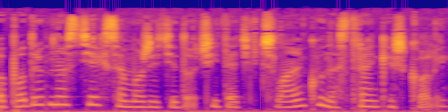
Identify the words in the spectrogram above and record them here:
O podrobnostiach sa môžete dočítať v článku na stránke školy.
